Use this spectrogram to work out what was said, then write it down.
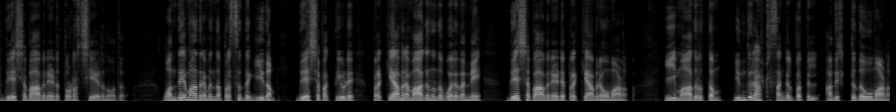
ദേശഭാവനയുടെ തുടർച്ചയായിരുന്നു അത്. വന്ദേമാതരം എന്ന പ്രസിദ്ധ ഗീതം ദേശഭക്തിയുടെ പ്രഖ്യാപനമാകുന്നതുപോലെ തന്നെ ദേശഭാവനയുടെ പ്രഖ്യാപനവുമാണ്. ഈ മാതൃത്വം ഹിന്ദുരാഷ്ട്ര സങ്കല്പത്തിൽ അധിഷ്ഠിതവുമാണ്.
